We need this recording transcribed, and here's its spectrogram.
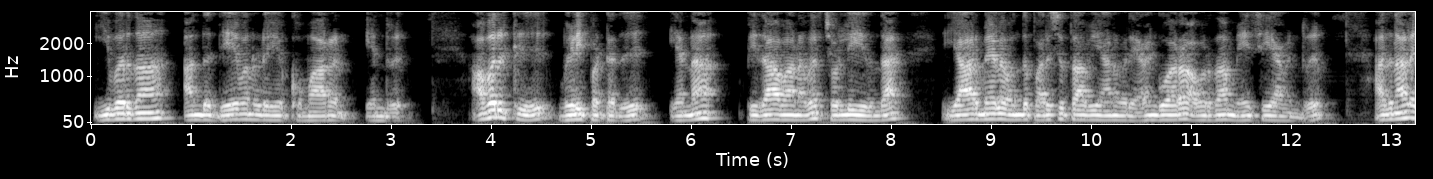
இவர்தான் அந்த தேவனுடைய குமாரன் என்று. அவருக்கு வெளிப்பட்டது. ஏன்னா பிதாவானவர் சொல்லி இருந்தார் யார் மேல வந்து பரிசுத்தாவியானவர் இறங்குவாரோ அவர்தான் மேசியாவென்று அதனால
